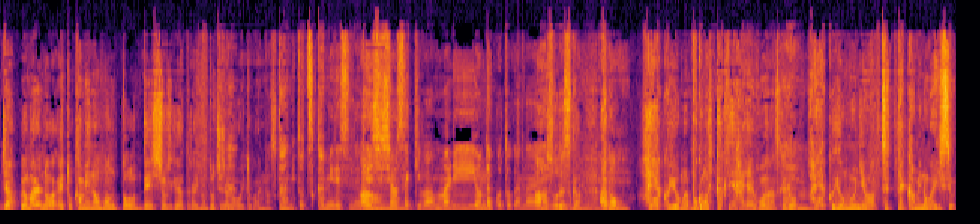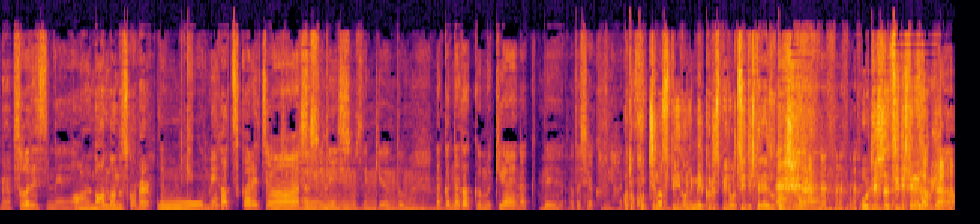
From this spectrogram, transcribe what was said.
じゃあ、読まれるのは、えっと、紙の本と電子書籍だったら今どちらが多いとかありますか？ダントツ紙ですね。電子書籍はあんまり読んだことがない。ああ、そうですか。あの、早く読む。僕も比較的早い方なんですけど、早く読むには絶対紙のがいいですよね。そうですね。あれ何なんですかね？結構こう。目が疲れちゃう気がして、あー確かに電子書籍だと。なんか長く向き合えなくて、私は紙派あと。こっちのスピードにめくるスピードがついてきてねえぞ、電子みたいな。おい、デジタルついてきてねえぞ、みたいな。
